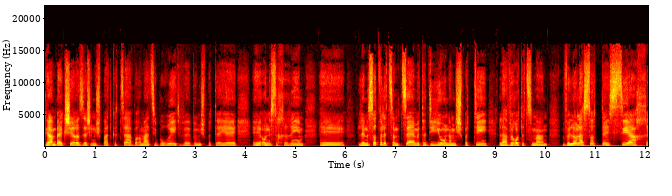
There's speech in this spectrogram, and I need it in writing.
גם בהקשר הזה של משפט קצב, ברמה הציבורית ובמשפטי אה, אה, אונס אחרים. אה, לנסות ולצמצם את הדיון המשפטי לעבירות עצמן, ולא לעשות uh, שיח, uh,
